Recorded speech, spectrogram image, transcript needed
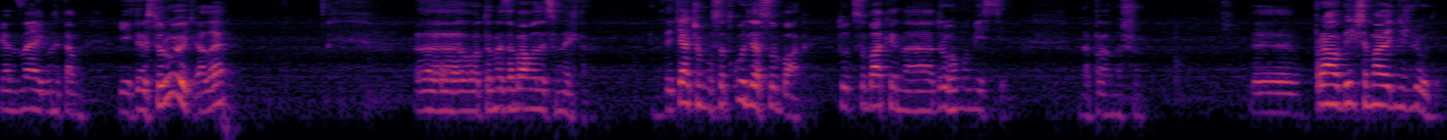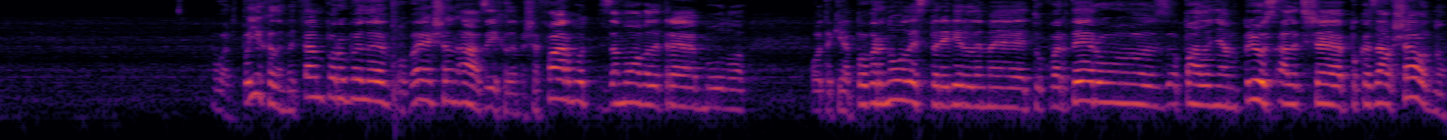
Я не знаю, як вони там їх дресирують, але е, от, ми забавились в них там. В дитячому садку для собак. Тут собаки на другому місці. Напевно, що. Е, прав більше мають, ніж люди. От, поїхали ми там поробили, Ovation, а, заїхали ми ще фарбу замовили, треба було. Отаке, повернулись, перевірили ми ту квартиру з опаленням. Плюс Алекс ще показав ще одну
